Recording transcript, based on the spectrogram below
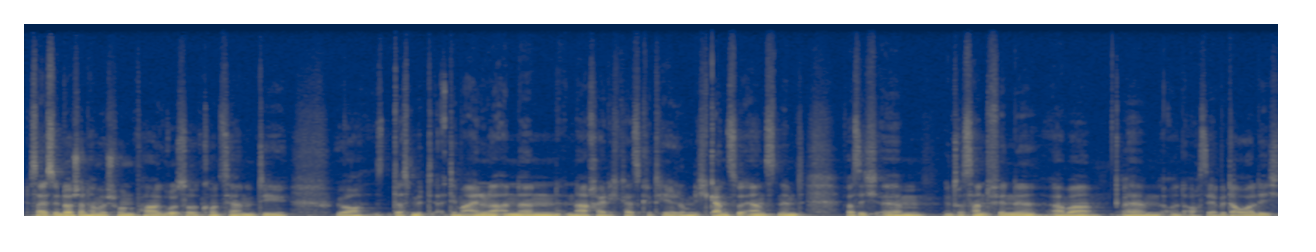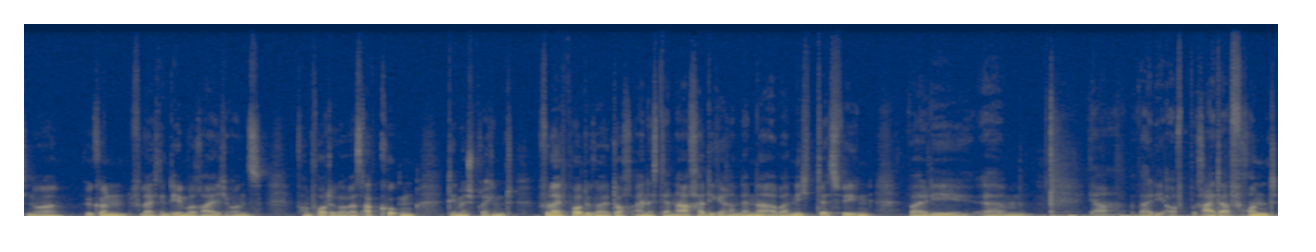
Das heißt, in Deutschland haben wir schon ein paar größere Konzerne, die ja, das mit dem einen oder anderen Nachhaltigkeitskriterium nicht ganz so ernst nimmt, was ich ähm, interessant finde, aber ähm, und auch sehr bedauerlich, nur wir können vielleicht in dem Bereich uns von Portugal was abgucken. Dementsprechend vielleicht Portugal doch eines der nachhaltigeren Länder, aber nicht deswegen, weil die, ähm, ja, weil die auf breiter Front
